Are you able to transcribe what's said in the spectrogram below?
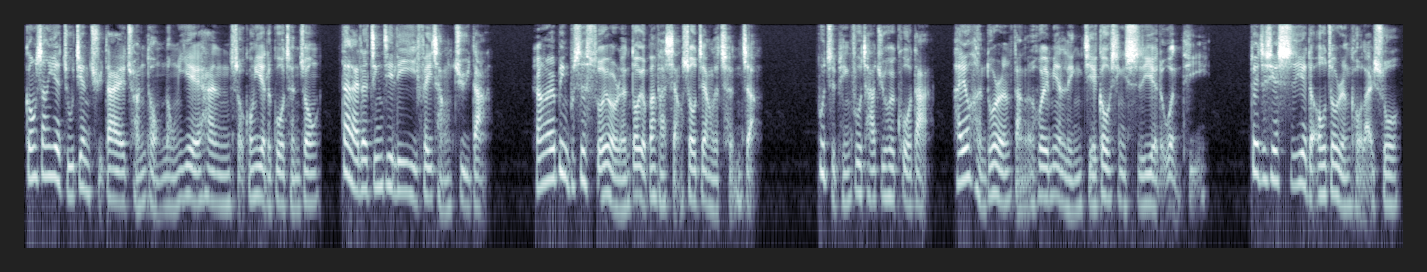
工商业逐渐取代传统农业和手工业的过程中，带来的经济利益非常巨大。然而，并不是所有人都有办法享受这样的成长，不止贫富差距会扩大，还有很多人反而会面临结构性失业的问题。对这些失业的欧洲人口来说，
